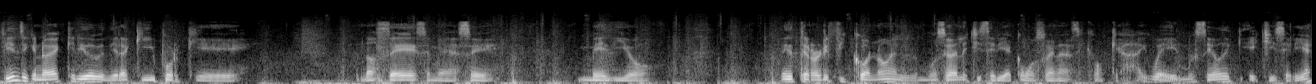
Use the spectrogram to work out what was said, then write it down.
Fíjense que no había querido venir aquí porque, no sé, se me hace medio, medio terrorífico, ¿no? El Museo de la Hechicería, como suena, así como que, ay, güey, el Museo de Hechicería.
